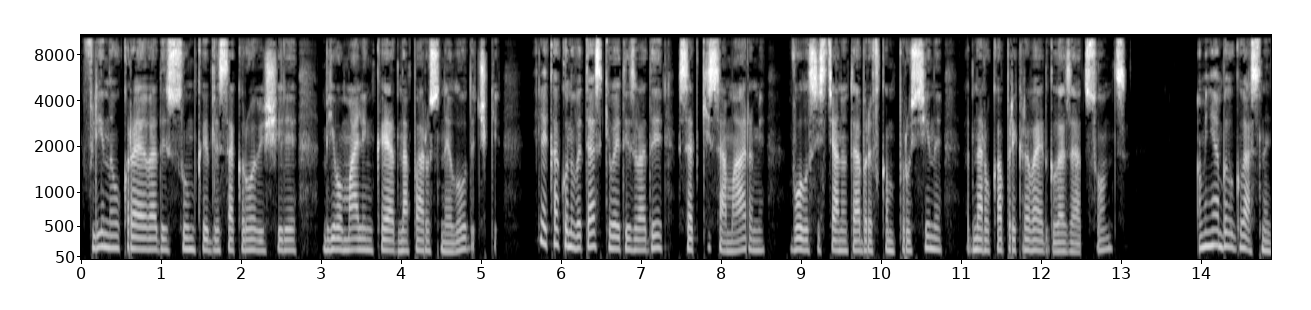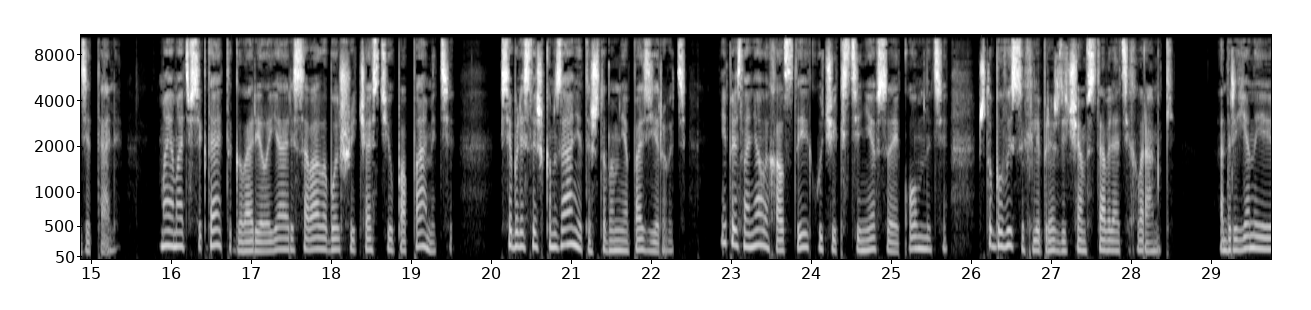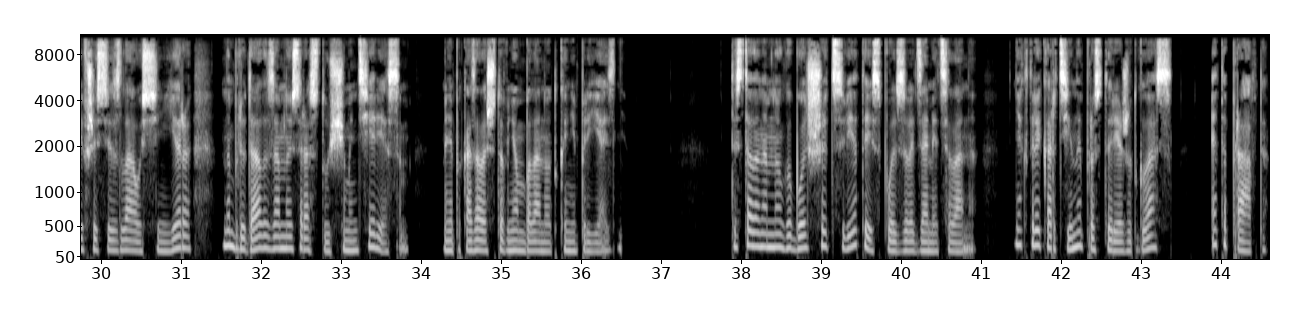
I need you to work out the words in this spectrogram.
Флина у края воды с сумкой для сокровищ или в его маленькой однопарусной лодочке — или как он вытаскивает из воды садки с омарами, волосы стянуты обрывком парусины, одна рука прикрывает глаза от солнца. У меня был глаз на детали. Моя мать всегда это говорила, я рисовала большей частью по памяти. Все были слишком заняты, чтобы мне позировать, и прислоняла холсты кучей к стене в своей комнате, чтобы высохли, прежде чем вставлять их в рамки. Адриена, явившись из Лаусиньера, наблюдала за мной с растущим интересом — мне показалось, что в нем была нотка неприязни. «Ты стала намного больше цвета использовать», — заметила она. «Некоторые картины просто режут глаз. Это правда».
